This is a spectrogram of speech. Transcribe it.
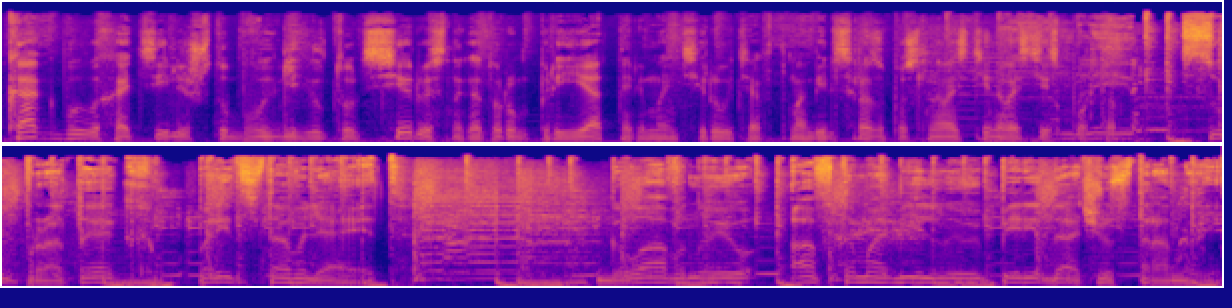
Как бы вы хотели, чтобы выглядел тот сервис, на котором приятно ремонтировать автомобиль? Сразу после новостей, новостей спорта. Супротек представляет главную автомобильную передачу страны.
